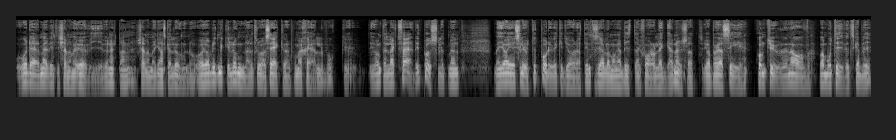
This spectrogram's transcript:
och därmed inte känna mig övergiven utan känna mig ganska lugn. Och jag har blivit mycket lugnare, tror jag, säkrare på mig själv. Och eh, jag har inte lagt färdigt pusslet men, men jag är i slutet på det vilket gör att det inte är så jävla många bitar kvar att lägga nu så att jag börjar se konturerna av vad motivet ska bli.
